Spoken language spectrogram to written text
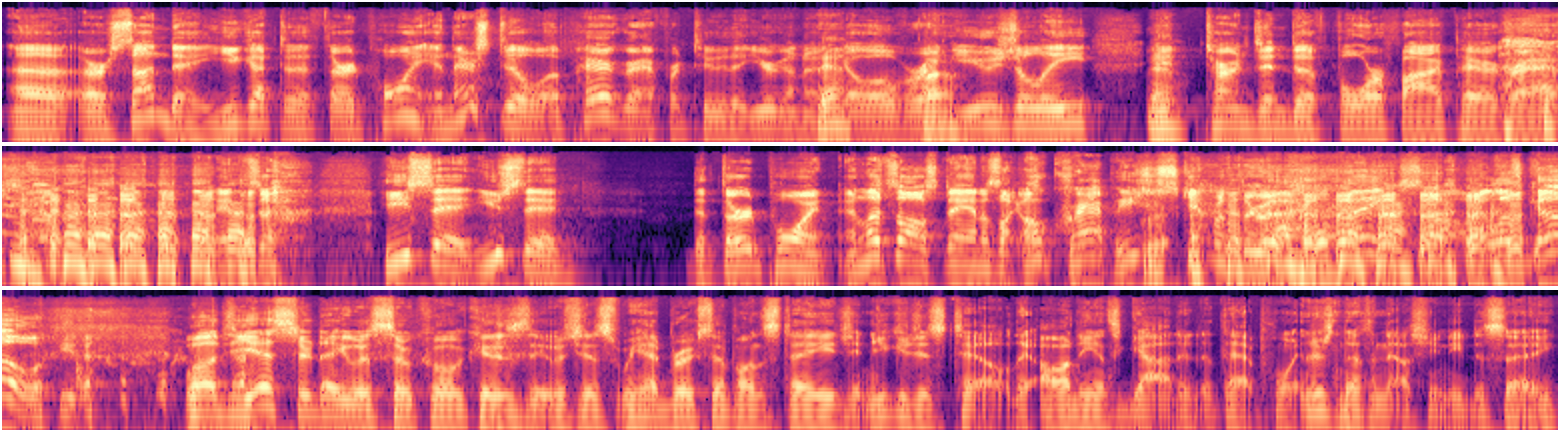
uh, or Sunday, you got to the third point, and there's still a paragraph or two that you're going to Yeah. go over. and Well, usually it turns into four or five paragraphs. and so he said, "You said." The third point, and let's all stand. It's like, oh crap, he's just skipping through the whole thing. So well, let's go. well, yesterday was so cool because it was just we had Brooks up on stage, and you could just tell the audience got it at that point. There's nothing else you need to say.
